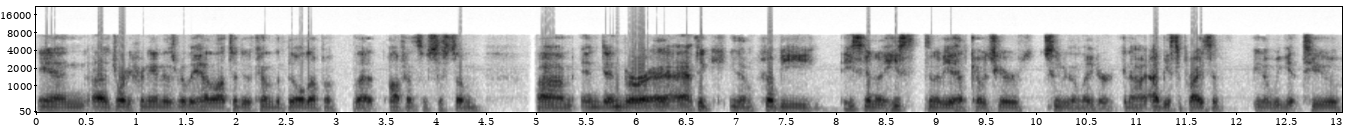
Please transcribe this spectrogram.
And uh, Jordi Fernandez really had a lot to do with kind of the build up of that offensive system um, in Denver. I, I, think you know he'll be he's gonna he's gonna be a head coach here sooner than later. You know, I'd be surprised if you know we get to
